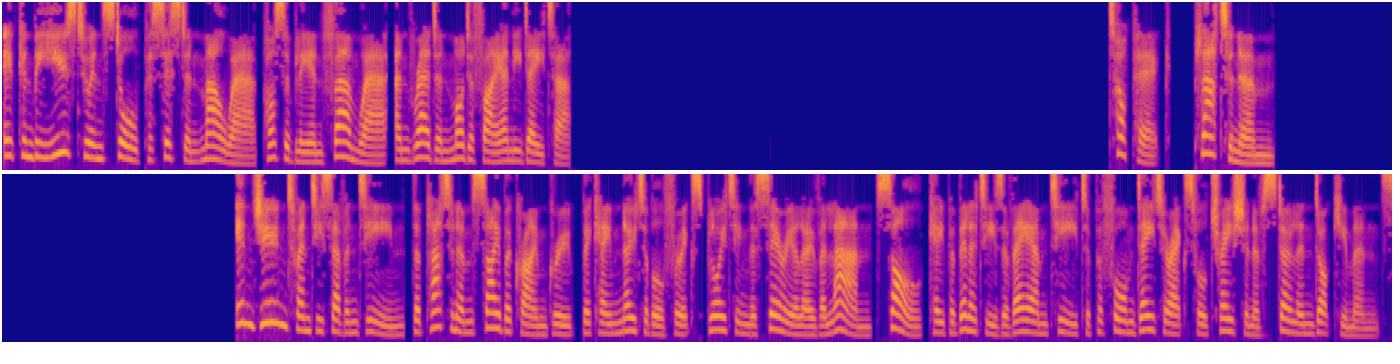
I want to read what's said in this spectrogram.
It can be used to install persistent malware possibly in firmware, and read and modify any data. Platinum In June 2017, the Platinum Cybercrime Group became notable for exploiting the serial over LAN capabilities of AMT to perform data exfiltration of stolen documents.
